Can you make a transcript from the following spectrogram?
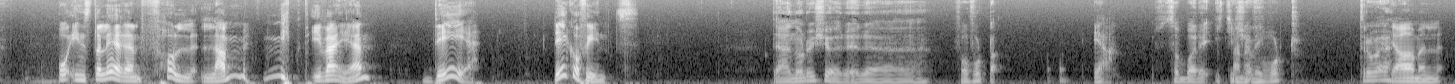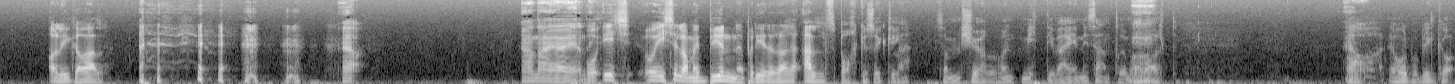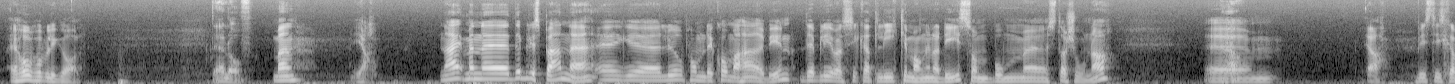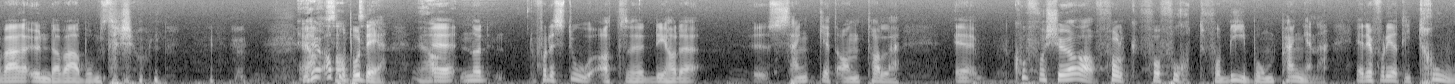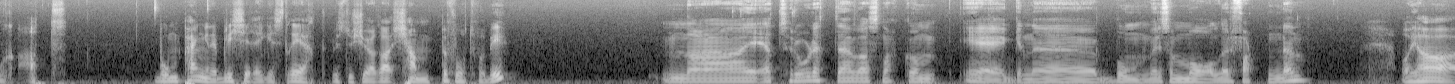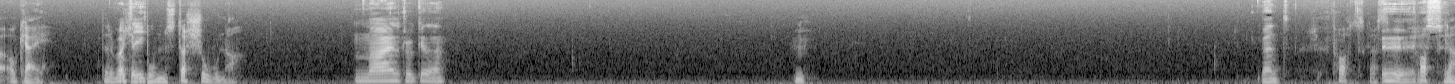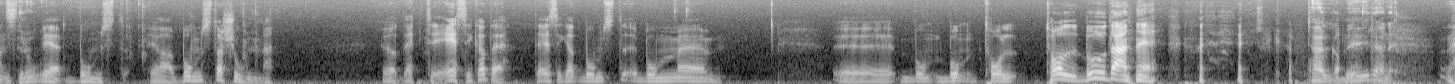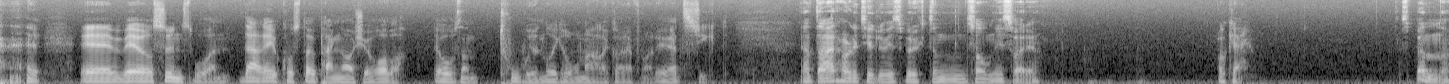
Å installere en fallem midt i veien, det Det går fint. Det er når du kjører uh, for fort, da. Ja. Så bare ikke for fort, tror jeg. ja, men allikevel. Ja. Ja, nei, jeg er enig. Og ikke, og ikke la meg begynne på de der elsparkesyklene som kjører rundt midt i veien i sentrum og alt. Ja, Åh, jeg holder på å bli gal. Jeg holder på å bli gal. det er lov. Men ja. Nei, men eh, det blir spennende. Jeg eh, lurer på om det kommer her i byen. Det blir vel sikkert like mange av de som bomstasjoner. Ja. Ehm, ja. Hvis de skal være under hver bomstasjon. Men Ja, du, apropos sant. det. Ja. Eh, når, for det sto at eh, de hadde eh, senket antallet. Eh, hvorfor kjører folk for fort forbi bompengene? Er det fordi at de tror at bompengene blir ikke registrert hvis du kjører kjempefort forbi? Nei, jeg tror dette var snakk om egne bommer som måler farten din. Å ja, OK. Det var ikke de- ikke bomstasjoner. Nei, jeg tror ikke det. Vent. Fartsgrensen ved bomst, ja, bomstasjonene. Ja, det er sikkert det. Det er sikkert bomst... Bom... eh, bom... Bom... Tollbodene! Tallbyrene. Eh, ved Øresundsbroen. Der er jo, koster jo penger å kjøre over. Det er jo sånn 200 kroner, eller hva det er for noe. Det er jo helt sykt. Ja, der har de tydeligvis brukt en sånn i Sverige. OK. Spennende.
